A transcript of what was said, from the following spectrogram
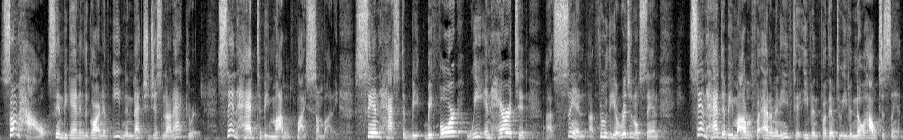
somehow sin began in the Garden of Eden, and that's just not accurate. Sin had to be modeled by somebody. Sin has to be, before we inherited uh, sin uh, through the original sin, Sin had to be modeled for Adam and Eve to even for them to even know how to sin.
